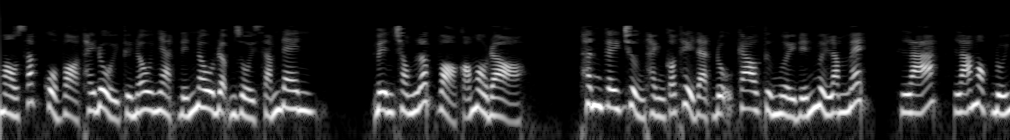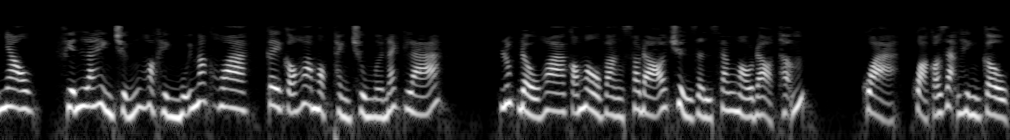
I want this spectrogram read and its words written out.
Màu sắc của vỏ thay đổi từ nâu nhạt đến nâu đậm rồi xám đen. Bên trong lớp vỏ có màu đỏ. Thân cây trưởng thành có thể đạt độ cao từ 10 đến 15 mét. Lá, lá mọc đối nhau, phiến lá hình trứng hoặc hình mũi mắc hoa, cây có hoa mọc thành chùm ở nách lá. Lúc đầu hoa có màu vàng sau đó chuyển dần sang màu đỏ thẫm. Quả, quả có dạng hình cầu,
